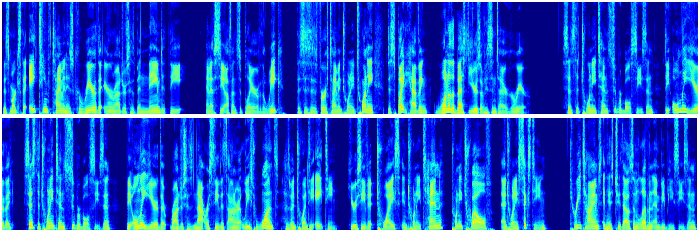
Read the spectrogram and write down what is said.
This marks the 18th time in his career that Aaron Rodgers has been named the NFC Offensive Player of the Week. This is his first time in 2020, despite having one of the best years of his entire career. Since the 2010 Super Bowl season, the only year that since the 2010 Super Bowl season, the only year that Rodgers has not received this honor at least once has been 2018. He received it twice in 2010, 2012, and 2016, three times in his 2011 MVP season,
